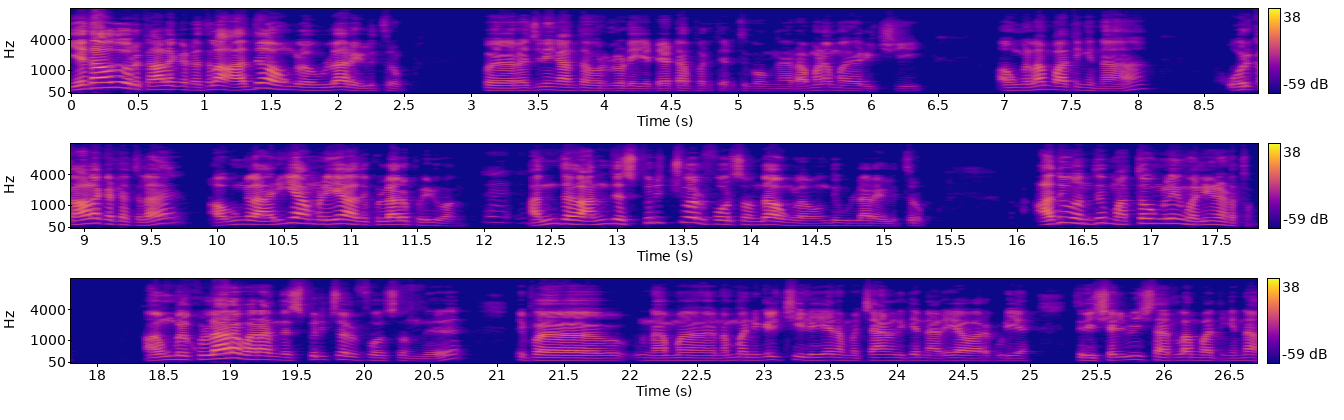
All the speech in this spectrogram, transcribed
ஏதாவது ஒரு காலகட்டத்தில் அது அவங்கள உள்ளார இழுத்துரும். இப்போ ரஜினிகாந்த் அவர்களுடைய டேட்டா பர்த் எடுத்துக்கோங்க ரமண மகரிஷி அவங்கெல்லாம் பார்த்தீங்கன்னா ஒரு காலகட்டத்தில் அவங்கள அறியாமலேயே அதுக்குள்ளார போயிடுவாங்க. அந்த அந்த ஸ்பிரிச்சுவல் ஃபோர்ஸ் வந்து அவங்கள வந்து உள்ளார இழுத்துரும். அது வந்து மற்றவங்களையும் வழி நடத்தும். அவங்களுக்குள்ளார வர அந்த ஸ்பிரிச்சுவல் ஃபோர்ஸ் வந்து இப்போ நம்ம நம்ம நிகழ்ச்சியிலேயே நம்ம சேனலுக்கே நிறையா வரக்கூடிய திரு செல்வி சார்லாம் பார்த்தீங்கன்னா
